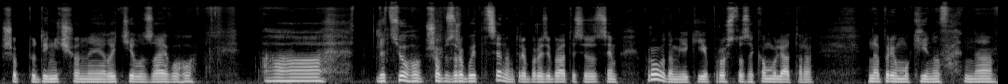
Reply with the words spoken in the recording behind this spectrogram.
щоб туди нічого не летіло зайвого. А для цього, щоб зробити це, нам треба розібратися з цим проводом, який я просто з акумулятора напряму кинув на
